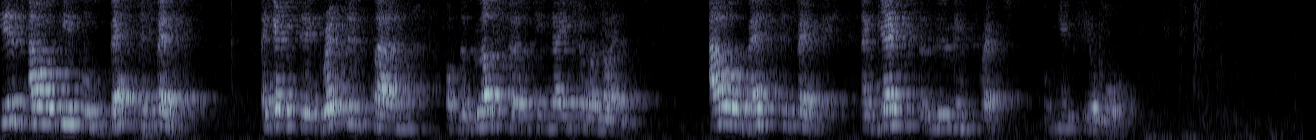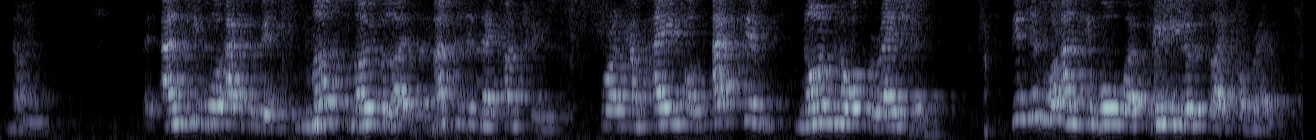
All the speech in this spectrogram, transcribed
is our people's best defence against the aggressive plans of the bloodthirsty NATO alliance. Our best defence against the looming threat of nuclear war. Nine. The anti war activists must mobilise the masses in their countries for a campaign of active non cooperation. This is what anti war work really looks like, comrades.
